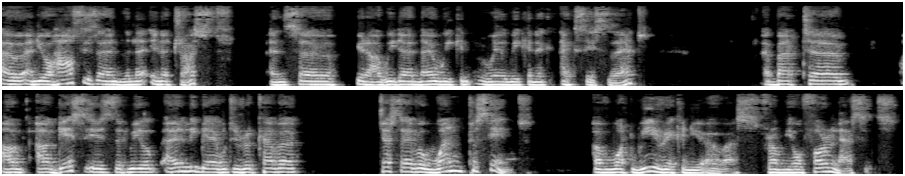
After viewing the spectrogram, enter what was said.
oh, and your house is owned in a, trust, and so you know we don't know we can where we can access that. But uh, our our guess is that we'll only be able to recover just over one percent of what we reckon you owe us from your foreign assets.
